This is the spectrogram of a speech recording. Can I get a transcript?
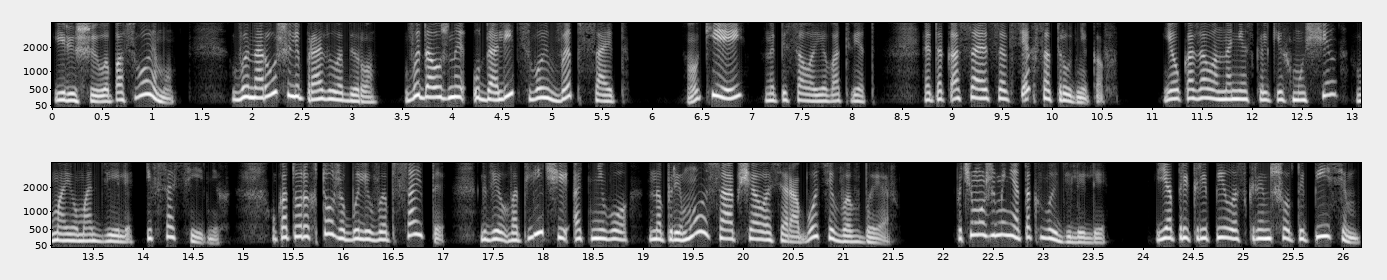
и решила по-своему. Вы нарушили правила бюро. Вы должны удалить свой веб-сайт. «Окей», — написала я в ответ. «Это касается всех сотрудников?» Я указала на нескольких мужчин в моем отделе и в соседних, у которых тоже были веб-сайты, где, в отличие от него, напрямую сообщалось о работе в ФБР. Почему же меня так выделили? Я прикрепила скриншоты писем,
